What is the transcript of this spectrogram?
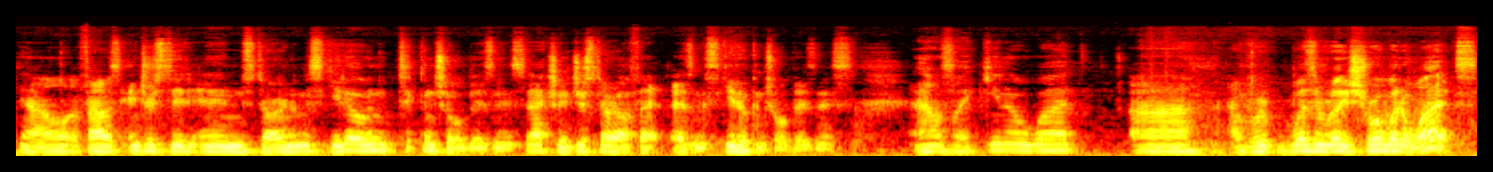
you know if I was interested in starting a mosquito and tick control business. Actually, just started off at, as a mosquito control business, and I was like, you know what? Uh, I re- wasn't really sure what it was.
